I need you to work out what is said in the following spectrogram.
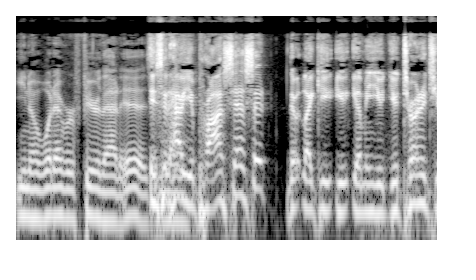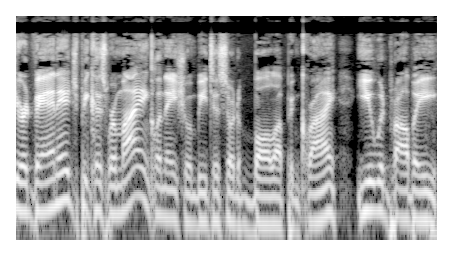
you know, whatever fear that is. Is it know? how you process it? Like you, you I mean, you, you turn it to your advantage because where my inclination would be to sort of ball up and cry, you would probably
